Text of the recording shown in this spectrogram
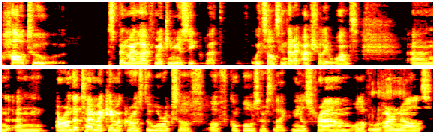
how to spend my life making music, but with something that I actually want. And and around that time, I came across the works of, of composers like Nils Frahm, Olafur Mhm. Arnalds,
